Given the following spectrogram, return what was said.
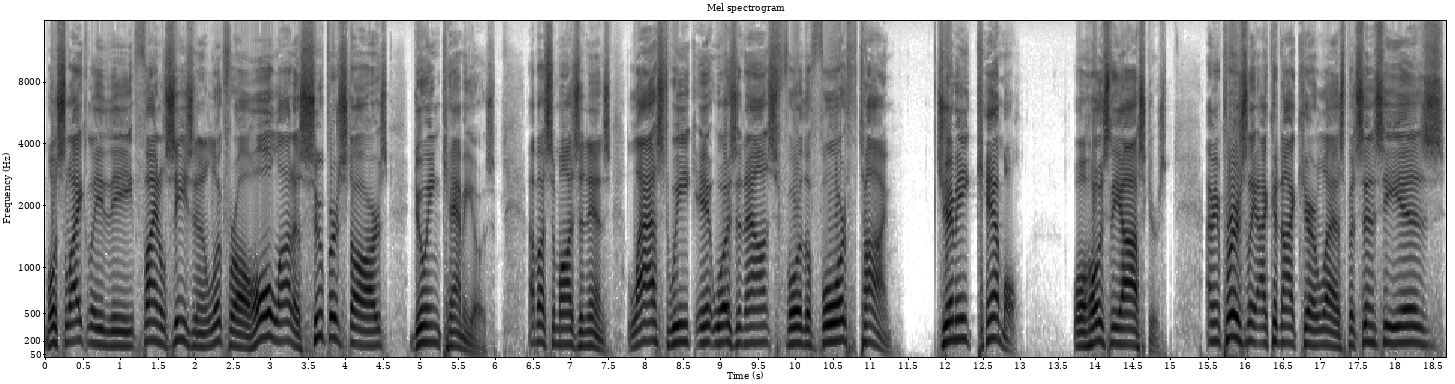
Most likely the final season, and look for a whole lot of superstars doing cameos. How about some odds and ends? Last week it was announced for the fourth time Jimmy Kimmel will host the Oscars. I mean, personally, I could not care less, but since he is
